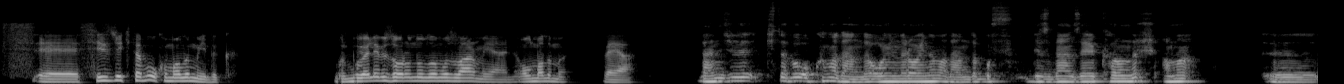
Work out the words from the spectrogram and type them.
S eee, sizce kitabı okumalı mıydık? Bu böyle bir zorunluluğumuz var mı yani? Olmalı mı veya? Bence kitabı okumadan da, oyunları oynamadan da bu diziden zevk alınır ama, ııı,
